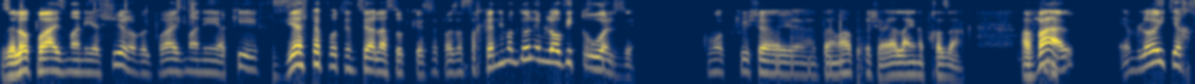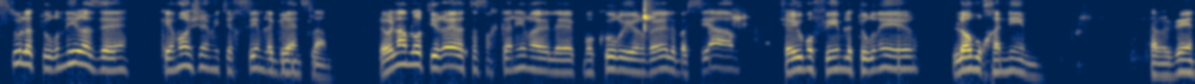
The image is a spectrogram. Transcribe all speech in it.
זה לא prize money ישיר, אבל prize money עקיף, אז יש את הפוטנציאל לעשות כסף, אז השחקנים הגדולים לא ויתרו על זה, כמו כפי שאתה אמרת שהיה lineup חזק. אבל הם לא התייחסו לטורניר הזה כמו שהם מתייחסים לגרנד סלאם. לעולם לא תראה את השחקנים האלה, כמו קורייר ואלה בשיאם, שהיו מופיעים לטורניר לא מוכנים, אתה מבין?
